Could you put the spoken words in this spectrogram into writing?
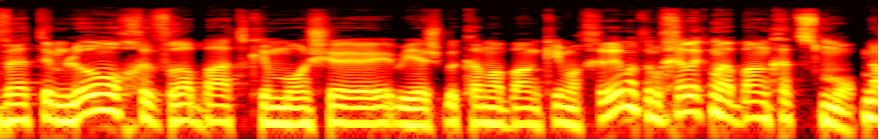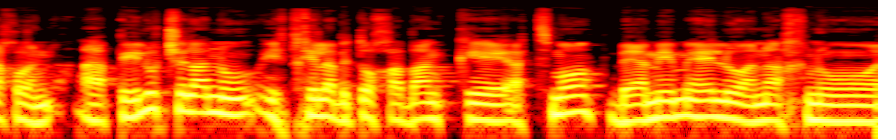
ואתם לא חברה בת כמו שיש בכמה בנקים אחרים אתם חלק מהבנק עצמו. נכון הפעילות שלנו התחילה בתוך הבנק עצמו בימים אלו אנחנו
